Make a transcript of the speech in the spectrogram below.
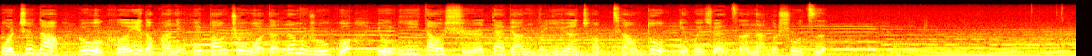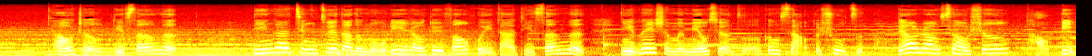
我知道，如果可以的话，你会帮助我的。那么，如果用一到十代表你的意愿强强度，你会选择哪个数字？调整第三问，你应该尽最大的努力让对方回答第三问。你为什么没有选择更小的数字？不要让笑声逃避。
